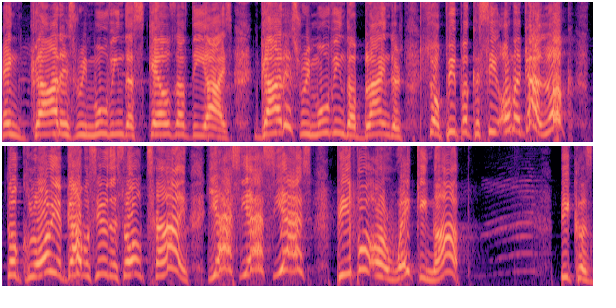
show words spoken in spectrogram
and God is removing the scales of the eyes. God is removing the blinders so people can see, oh my God, look, the glory of God was here this whole time. Yes, yes, yes. People are waking up because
